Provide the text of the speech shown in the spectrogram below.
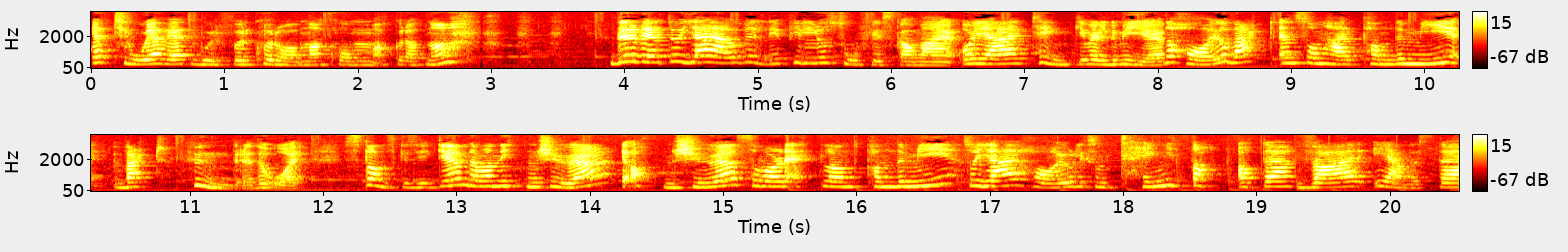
Jeg tror jeg vet hvorfor korona kom akkurat nå. Dere vet jo, jeg er jo veldig filosofisk av meg, og jeg tenker veldig mye. Det har jo vært en sånn her pandemi hvert hundrede år. Spanskesyken, det var 1920. I 1820 så var det et eller annet pandemi. Så jeg har jo liksom tenkt da, at hver eneste...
